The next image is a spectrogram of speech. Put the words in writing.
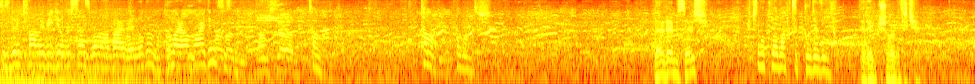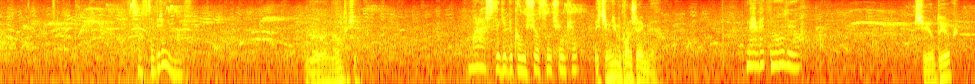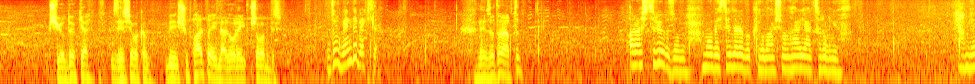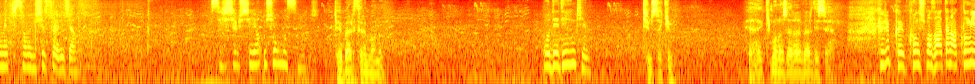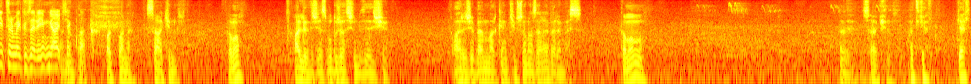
Siz de lütfen bir bilgi alırsanız bana haber verin olur mu? Numaram var değil mi sizin? Tamam sizi ararım. Tamam. Tamam, tamamdır. Neredeymiş Seriş? Bütün okula baktık burada değil. Nereye gitmiş olabilir ki? Etrafta biri mi var? Yo, ne oldu ki? Maraşlı gibi konuşuyorsun çünkü. E kim gibi konuşayım ya? Mehmet ne oluyor? Bir şey oldu yok. Bir şey oldu yok gel. Zeliş'e bakalım. Bir şu park var ileride oraya gitmiş olabilir. Dur beni de bekle. Nevzat'a ne yaptın? Araştırıyoruz onu. Mobeselere bakıyorlar şu an her yer taranıyor. Ya Mehmet sana bir şey söyleyeceğim. Zeliş'e bir şey yapmış olmasınlar. Gebertirim onu. O dediğin kim? Kimse kim? Yani kim ona zarar verdiyse. Garip garip konuşma zaten aklımı yitirmek üzereyim gerçekten. Bak, bak bana. Sakin ol. Tamam? Halledeceğiz, bulacağız şimdi Zeliş'i. Ayrıca ben varken kimse ona zarar veremez. Tamam mı? Hadi sakin ol. Hadi gel. Gel.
